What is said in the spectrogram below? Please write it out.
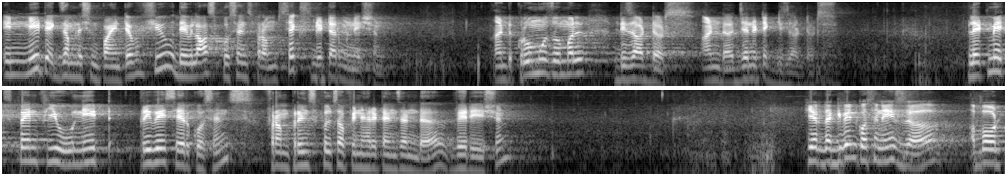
in NEET examination point of view they will ask questions from sex determination and chromosomal disorders and uh, genetic disorders. Let me explain few NEET previous year questions from principles of inheritance and uh, variation. Here the given question is uh, about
